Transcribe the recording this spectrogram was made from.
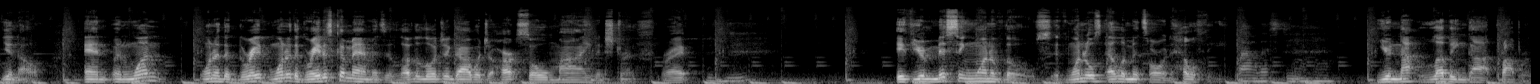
you know and and one one of the great one of the greatest commandments is love the lord your god with your heart soul mind and strength right mm-hmm. if you're missing one of those if one of those elements are unhealthy Wow, that's deep. you're not loving god properly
